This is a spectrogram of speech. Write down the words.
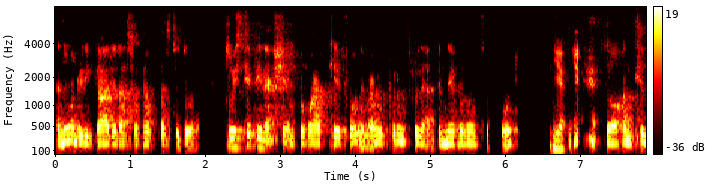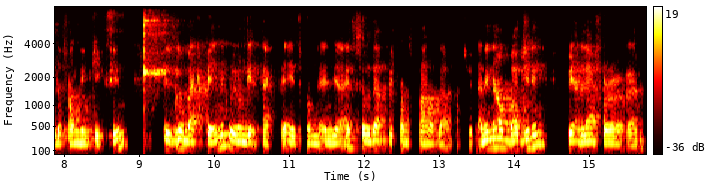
and no one really guided us or helped us to do it. So we step in actually and provide care for them and we put them through that benevolent support. Yeah. So until the funding kicks in, there's no back payment. We don't get back paid from the NDIS. So that becomes part of that budget. And in our budgeting, we allow for um,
